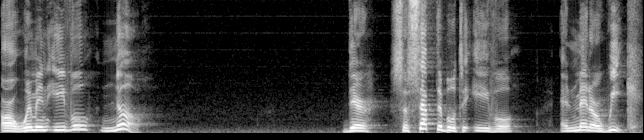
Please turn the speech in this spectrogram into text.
are women evil? No. They're susceptible to evil, and men are weak.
